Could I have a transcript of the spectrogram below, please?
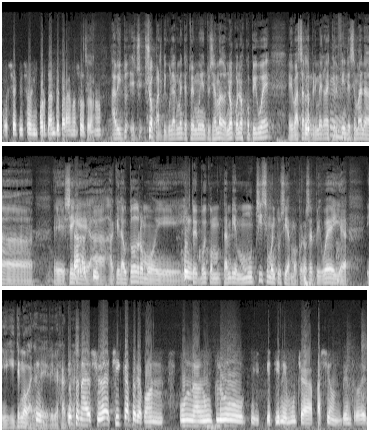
o sea que eso es importante para nosotros, ¿no? Eh, yo particularmente estoy muy entusiasmado, no conozco Pigüé, eh, va a ser la primera vez que el fin de semana eh, llegue ah, a, aquel autódromo y, estoy voy con también muchísimo entusiasmo a conocer Pigüé y, tengo ganas de, viajar Es una ciudad chica pero con un club que tiene mucha pasión dentro de él.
